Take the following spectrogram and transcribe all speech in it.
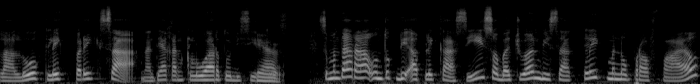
Lalu klik periksa, nanti akan keluar tuh di situ. Yes. Sementara untuk di aplikasi sobat cuan bisa klik menu profile,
